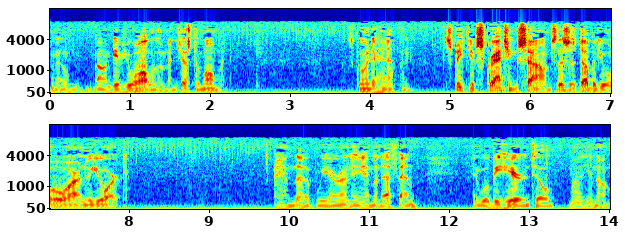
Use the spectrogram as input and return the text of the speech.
well, I'll give you all of them in just a moment. It's going to happen. Speaking of scratching sounds, this is WOR New York. And uh, we are on AM and FM. And we'll be here until, well, you know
